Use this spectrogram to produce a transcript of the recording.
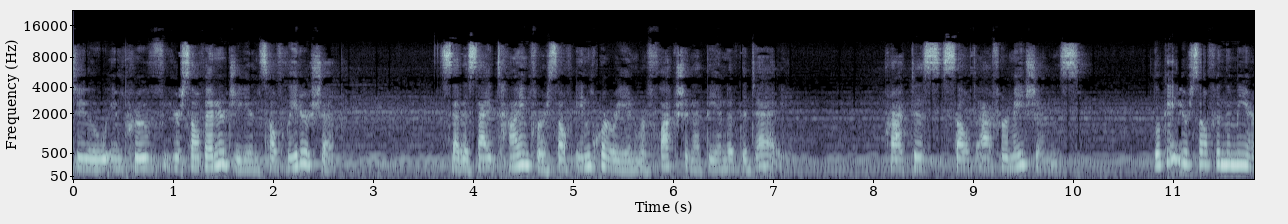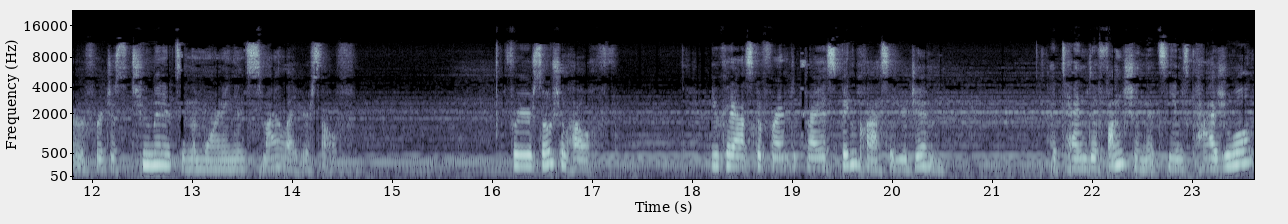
to improve your self energy and self leadership. Set aside time for self inquiry and reflection at the end of the day. Practice self affirmations. Look at yourself in the mirror for just two minutes in the morning and smile at yourself. For your social health, you could ask a friend to try a spin class at your gym. Attend a function that seems casual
